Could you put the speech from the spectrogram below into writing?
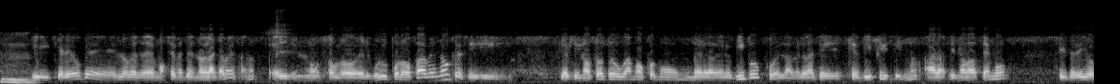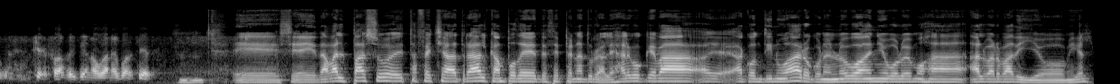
Hmm. Y creo que es lo que tenemos que meternos en la cabeza, ¿no? no solo el grupo lo sabe, ¿no? Que si, que si nosotros jugamos como un verdadero equipo, pues la verdad que, es difícil, ¿no? Ahora, si no lo hacemos, sí te digo que, es fácil que nos gane cualquiera. Eh, se daba el paso esta fecha atrás al campo de, de césped natural. ¿Es algo que va eh, a, continuar o con el nuevo año volvemos al Barbadillo, Miguel?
